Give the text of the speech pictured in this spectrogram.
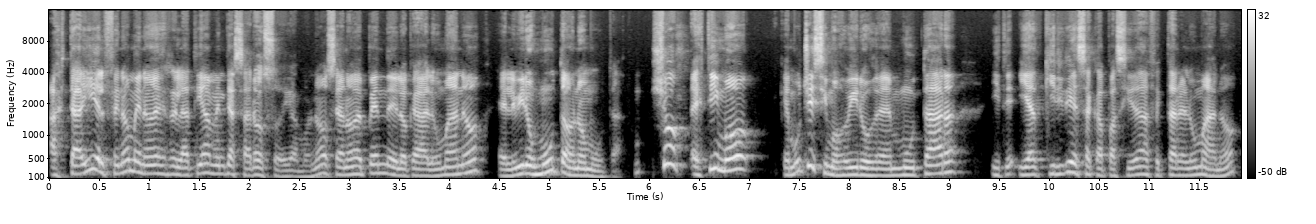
hasta ahí el fenómeno es relativamente azaroso, digamos, ¿no? O sea, no depende de lo que haga el humano, el virus muta o no muta. Yo estimo que muchísimos virus deben mutar y, adquirir esa capacidad de afectar al humano,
